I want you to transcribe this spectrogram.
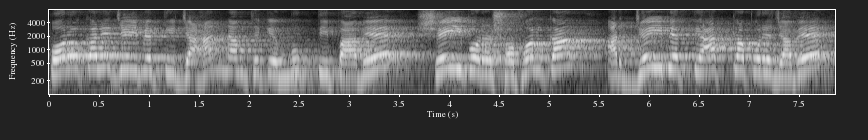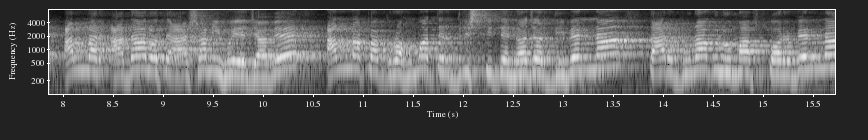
পরকালে যেই ব্যক্তি জাহান্নাম থেকে মুক্তি পাবে, সেই বড় সফল কাম। আর যেই ব্যক্তি আটকা পড়ে যাবে, আল্লাহর আদালতে আসামি হয়ে যাবে, আল্লাহ পাক রহমতের দৃষ্টিতে নজর দিবেন না, তার গুণাগুলো মাফ করবেন না।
